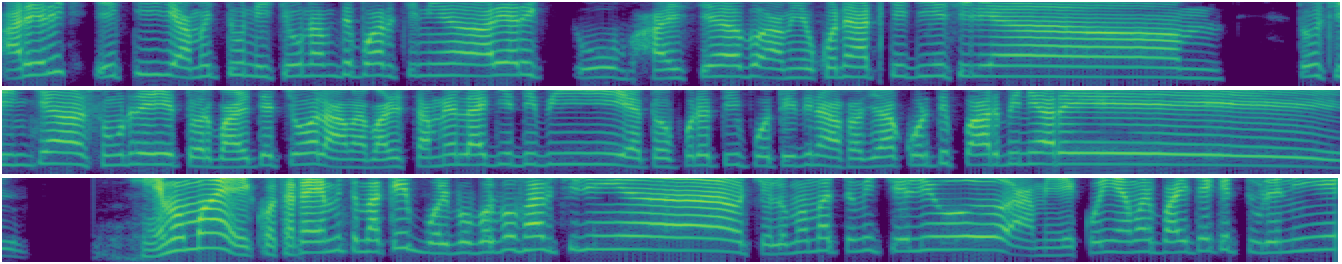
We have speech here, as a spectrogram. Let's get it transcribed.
আরে আরে, এ কি? আমি তো নিচেও নামতে পারছি না। আরে আরে, ও ভাই সাহেব, আমি ওখানে আটকে গিয়েছিলাম। তো সিনচান শুন রে, তোর বাড়িতে চল, আমার বাড়ির সামনে লাগিয়ে দিবি। এত উপরে তুই প্রতিদিন আসা যাওয়া করতে পারবি না রে। হ্যাঁ মামা, এই কথাটা আমি তোমাকে বলব বলব ভাবছিলাম। চলো মামা, তুমি চলিও। আমি এখনই আমার বাড়ি থেকে তুলে নিয়ে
